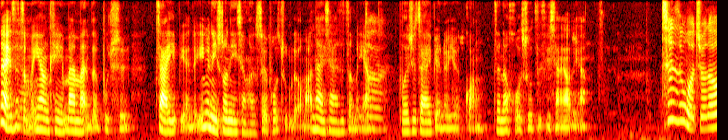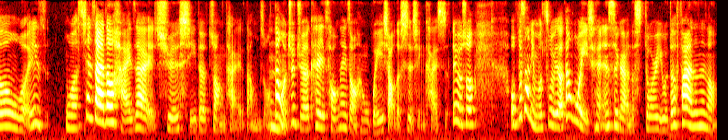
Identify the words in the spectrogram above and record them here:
那你是怎么样可以慢慢的不去在意别人的？因为你说你以前很随波逐流嘛，那你现在是怎么样不会去在意别人的眼光，真的活出自己想要的样子？其实我觉得我一直，我现在都还在学习的状态当中，但我就觉得可以从那种很微小的事情开始，例如说，我不知道你有没有注意到，但我以前 Instagram 的 Story 我都发的是那种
